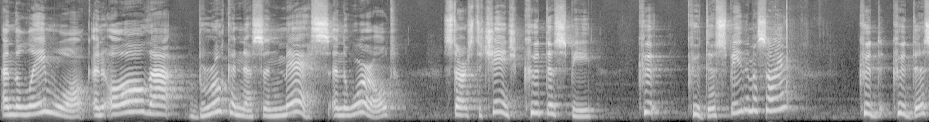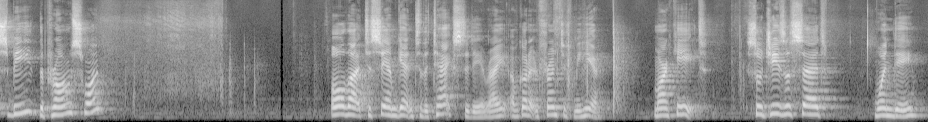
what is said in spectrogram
and the lame walk, and all that brokenness and mess in the world starts to change. Could this be, could, could this be the Messiah? Could, could this be the promised one? All that to say, I'm getting to the text today, right? I've got it in front of me here. Mark 8. So Jesus said one day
